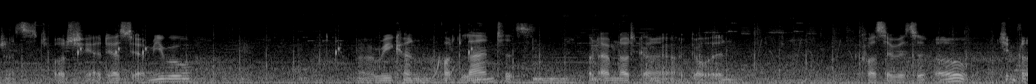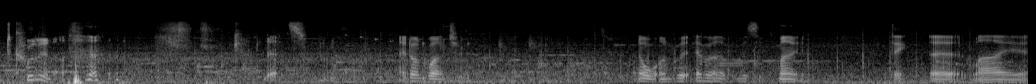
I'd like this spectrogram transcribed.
just watch here, there's the amiibo, recon Atlantis, but I'm not gonna go in because they will say, "Oh, you're not cool enough." That's I don't want to. No one will ever visit my thing, uh, my uh,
